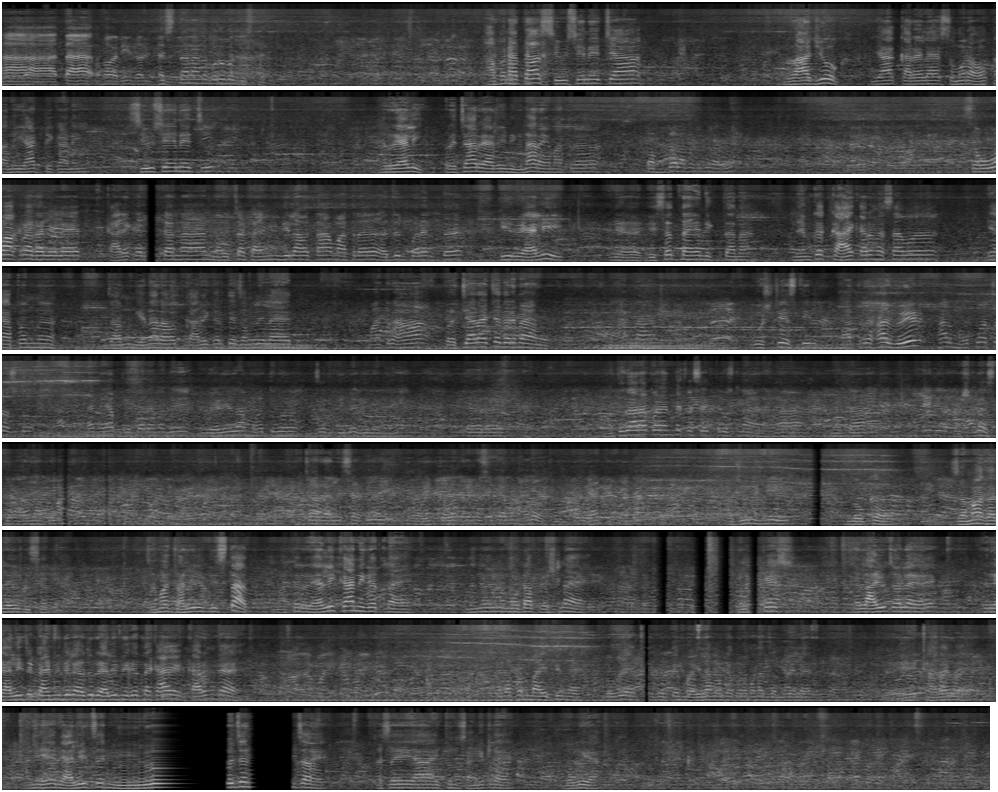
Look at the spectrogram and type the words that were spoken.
हा आता हो रिझल्ट दिसताना आता बरोबर दिसतंय. आपण आता शिवसेनेच्या राजयोग या कार्यालयासमोर आहोत आणि या ठिकाणी शिवसेनेची रॅली प्रचार रॅली निघणार आहे. मात्र तब्बल आता किती वाजले? सव्वा अकरा झालेले आहेत. कार्यकर्त्यांना नऊचा टायमिंग दिला होता. मात्र अजूनपर्यंत ही रॅली अ, दिसत नाही निघताना. नेमकं काय कारण असावं? हे आपण जाणून घेणार आहोत. कार्यकर्ते जमलेले आहेत. मात्र हा प्रचाराच्या दरम्यान लहान लहान गोष्टी असतील मात्र हा वेळ फार महत्त्वाचा असतो. आणि या प्रचारामध्ये वेळेला महत्त्व जर दिलं गेलं नाही तर मतदारापर्यंत कसे पोचणार हा मोठा प्रश्न असतो. आज आपण प्रचार रॅलीसाठी ही कव्हर करण्यासाठी आपण आलो होतो. या ठिकाणी अजूनही लोक जमा झालेली दिसत नाही. जमा झालेली दिसतात मात्र रॅली का निघत नाही? म्हणून मोठा प्रश्न आहे. लोकेश लाईव्ह चालू आहे. रॅलीचं टायमिंग दिलं अजून रॅली निघत नाही. काय कारण काय? त्यांना पण माहिती नाही. बघूया ते महिला मोठ्या प्रमाणात जमलेल्या आहेत. हे कार्यालय आणि हे रॅलीचं नियोजन आहे असं या इथून सांगितलं आहे. बघूया.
